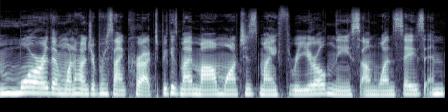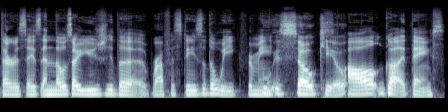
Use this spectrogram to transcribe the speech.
more than 100% correct because my mom watches my three year old niece on Wednesdays and Thursdays, and those are usually the roughest days of the week for me. Is so cute. I'll go, thanks.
